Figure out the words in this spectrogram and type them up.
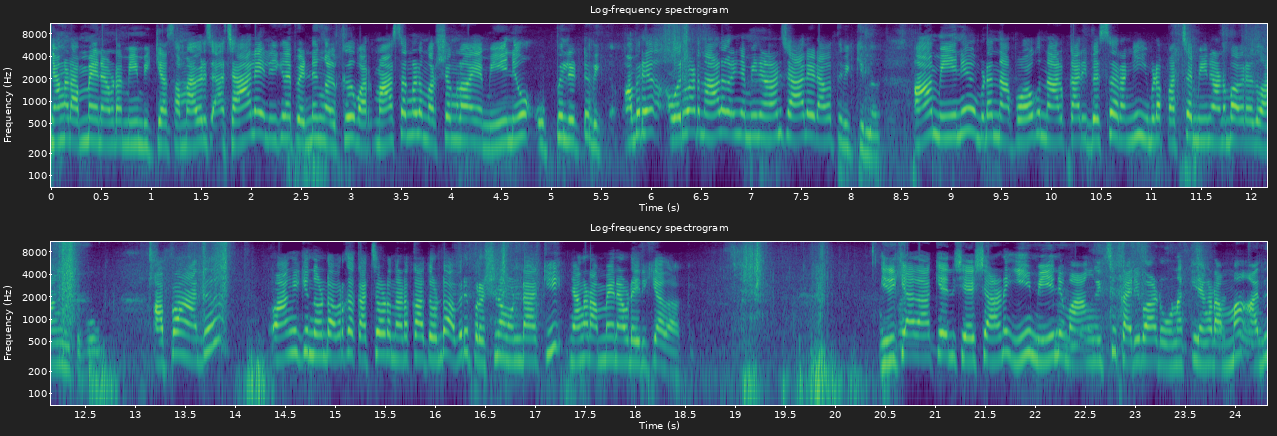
ഞങ്ങളുടെ അമ്മേനെ അവിടെ മീൻ വിൽക്കാൻ സമയം അവർ ചാലയിലിരിക്കുന്ന പെണ്ണുങ്ങൾക്ക് മാസങ്ങളും വർഷങ്ങളുമായ മീൻ ഉപ്പിലിട്ട് വിൽക്കും അവർ ഒരുപാട് നാൾ കഴിഞ്ഞ മീനാണ് ചാലയുടെ അകത്ത് വിൽക്കുന്നത് ആ മീൻ ഇവിടെ പോകുന്ന ആൾക്കാർ ബസ് ഇറങ്ങി ഇവിടെ പച്ച മീനാണുമ്പോൾ അവരത് വാങ്ങിയിട്ട് പോകും. അപ്പോൾ അത് വാങ്ങിക്കുന്നതുകൊണ്ട് അവർക്ക് കച്ചവടം നടക്കാത്തതുകൊണ്ട് അവർ പ്രശ്നം ഉണ്ടാക്കി ഞങ്ങളുടെ അമ്മേനെ അവിടെ ഇരിക്കാതാക്കി. ഇരിക്കാതാക്കിയതിന് ശേഷമാണ് ഈ മീൻ വാങ്ങിച്ച് കരിവാട് ഉണക്കി ഞങ്ങളുടെ അമ്മ അത്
